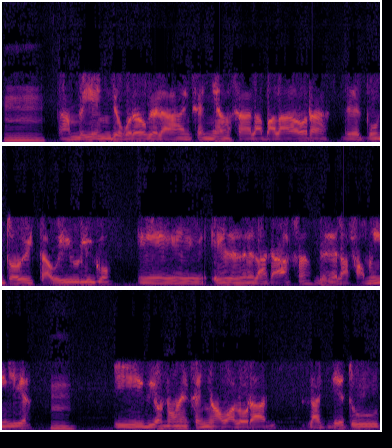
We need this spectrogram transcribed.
Mm. También yo creo que la enseñanza de la palabra desde el punto de vista bíblico eh, es desde la casa, desde la familia. Mm. Y Dios nos enseñó a valorar la quietud,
